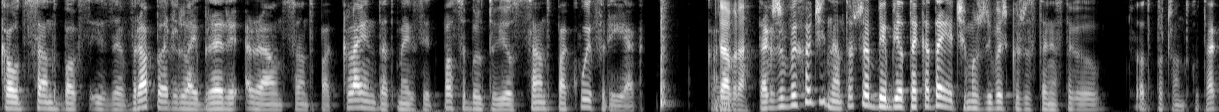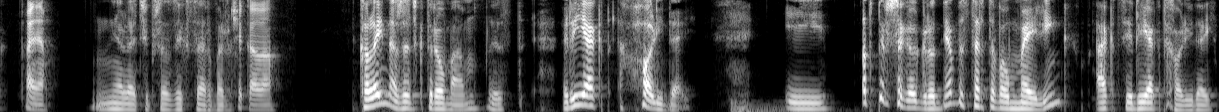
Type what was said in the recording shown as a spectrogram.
Code Sandbox is a wrapper library around Sandpack client that makes it possible to use Sandpack with React. Koniec. Dobra. Także wychodzi na to, że biblioteka daje ci możliwość korzystania z tego od początku, tak? Fajnie. Nie leci przez ich serwer. Ciekawe. Kolejna rzecz, którą mam, to jest React Holiday. I od 1 grudnia wystartował mailing akcji React Holiday.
